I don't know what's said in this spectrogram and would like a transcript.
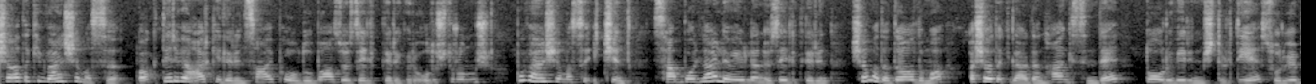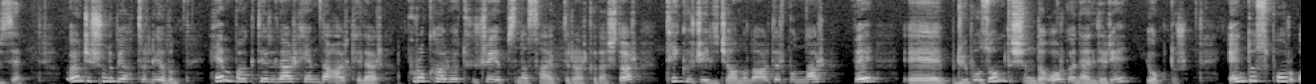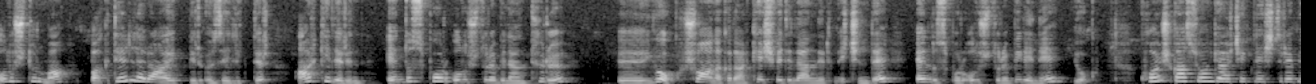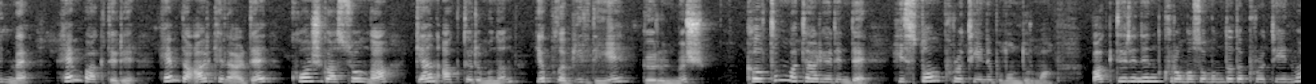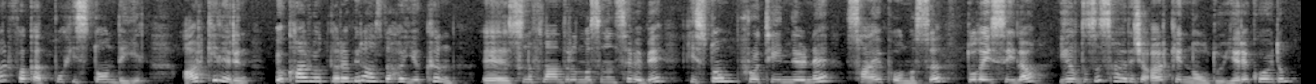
Aşağıdaki Venn şeması bakteri ve arkelerin sahip olduğu bazı özelliklere göre oluşturulmuş. Bu Venn şeması için sembollerle verilen özelliklerin şemada dağılımı aşağıdakilerden hangisinde doğru verilmiştir diye soruyor bize. Önce şunu bir hatırlayalım. Hem bakteriler hem de arkeler prokaryot hücre yapısına sahiptir arkadaşlar. Tek hücreli canlılardır bunlar ve e, ribozom dışında organelleri yoktur. Endospor oluşturma bakterilere ait bir özelliktir. Arkelerin endospor oluşturabilen türü e, yok. Şu ana kadar keşfedilenlerin içinde endospor oluşturabileni yok. Konjugasyon gerçekleştirebilme hem bakteri hem de arkelerde konjugasyonla gen aktarımının yapılabildiği görülmüş. Kalıtım materyalinde histon proteini bulundurma. Bakterinin kromozomunda da protein var fakat bu histon değil. Arkelerin ökaryotlara biraz daha yakın e, sınıflandırılmasının sebebi histon proteinlerine sahip olması. Dolayısıyla yıldızı sadece arkenin olduğu yere koydum.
